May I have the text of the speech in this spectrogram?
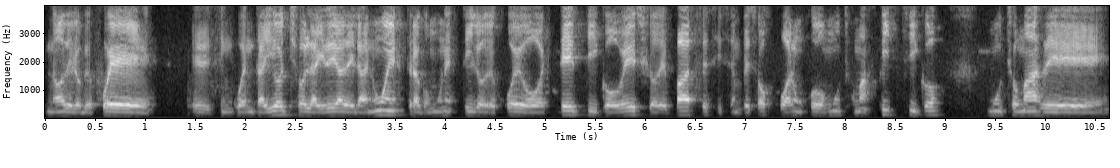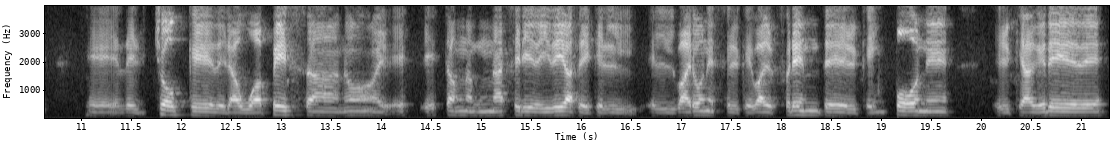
¿no? de lo que fue el 58, la idea de la nuestra como un estilo de juego estético, bello, de pases, y se empezó a jugar un juego mucho más físico, mucho más de, eh, del choque, de la guapesa, ¿no? Está una, serie de ideas de que el, varón es el que va al frente, el que impone, el que agrede,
